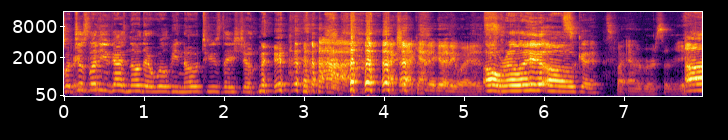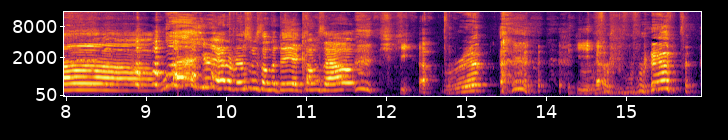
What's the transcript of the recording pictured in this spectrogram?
but just letting you guys know, there will be no Tuesday show. Actually, I can't make it anyway. It's, Oh really? Oh okay. It's my anniversary. Oh what? Your anniversary's on the day it comes out. yeah. Rip. Yeah. Rip.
